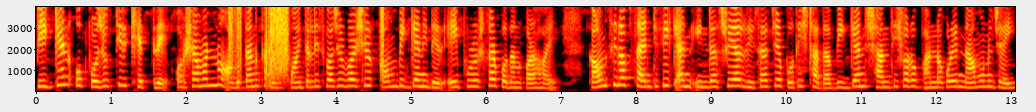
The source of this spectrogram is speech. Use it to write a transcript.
বিজ্ঞান ও প্রযুক্তির ক্ষেত্রে অসামান্য অবদানকারী পঁয়তাল্লিশ বছর বয়সের কম বিজ্ঞানীদের এই পুরস্কার প্রদান করা হয়। Council of scientific and industrial রিসার্চের প্রতিষ্ঠাতা বিজ্ঞান শান্তিস্বরূপ ভান্ডাকরের নাম অনুযায়ী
